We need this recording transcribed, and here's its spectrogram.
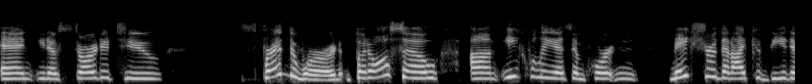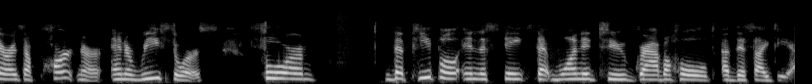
and, you know, started to spread the word, but also um, equally as important, make sure that I could be there as a partner and a resource for the people in the states that wanted to grab a hold of this idea.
